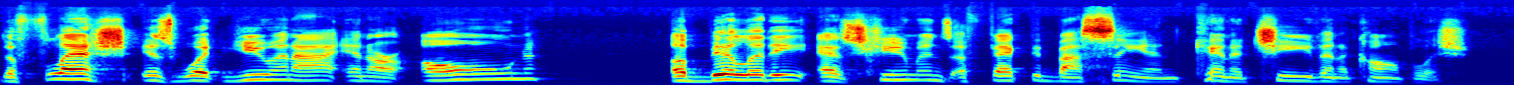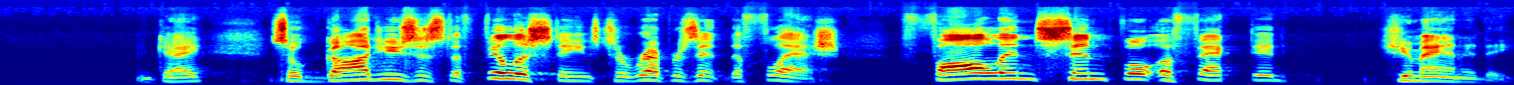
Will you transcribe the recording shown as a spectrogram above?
The flesh is what you and I, in our own ability as humans affected by sin, can achieve and accomplish. Okay? So God uses the Philistines to represent the flesh, fallen, sinful, affected humanity.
